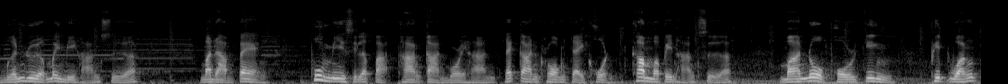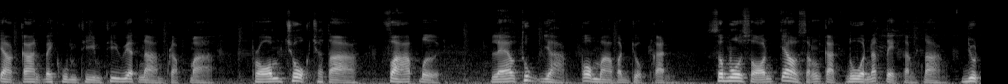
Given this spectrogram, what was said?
เหมือนเรือไม่มีหางเสือ มาดามแป้ง ผู้มีศิลปะทางการบริหารและการครองใจคนเข้ามาเป็นหางเสือ มาโนโพลกิ้งผิดหวังจากการไปคุมทีมที่เวียดนามกลับมา พร้อมโชคชะตา ฟ้าเปิด แล้วทุกอย่างก็มาบรรจบกัน สโมสรเจ้าสังกัดตัวนักเตะต่างๆ หยุด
